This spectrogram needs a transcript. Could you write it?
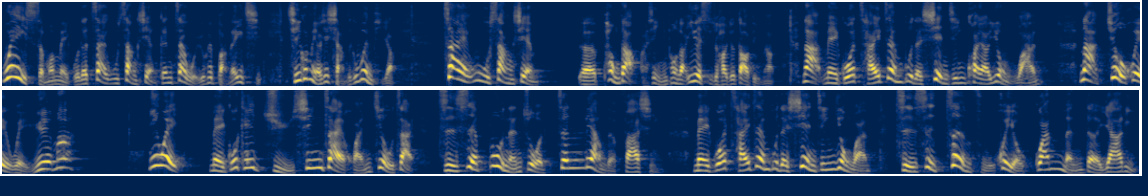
为什么美国的债务上限跟债务违约会绑在一起？其实我们要去想这个问题啊，债务上限。呃，碰到啊，现在已经碰到一月十九号就到顶了。那美国财政部的现金快要用完，那就会违约吗？因为美国可以举新债还旧债，只是不能做增量的发行。美国财政部的现金用完，只是政府会有关门的压力，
